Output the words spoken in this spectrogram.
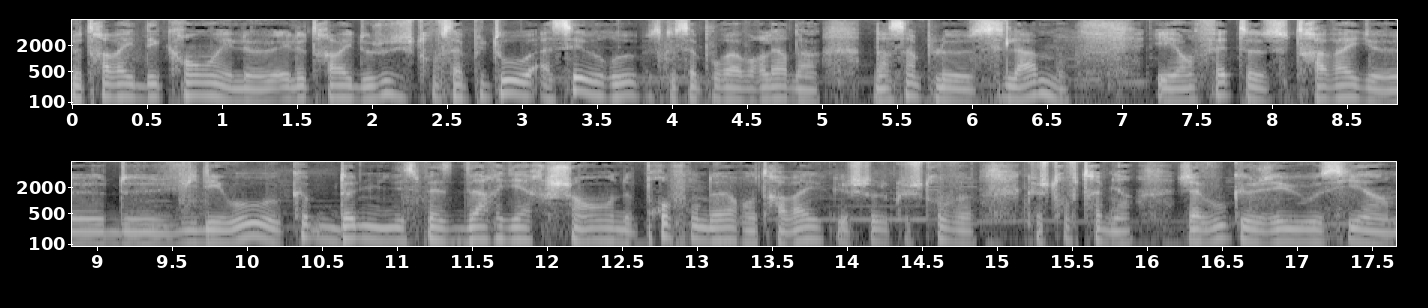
le travail d'écran et le, travail de jeu, je trouve ça plutôt assez heureux parce que ça pourrait avoir l'air d'un simple slam. Et en fait, ce travail de vidéo donne une espèce d'arrière-champ, de profondeur au travail que je, que je trouve que je trouve très bien. J'avoue que j'ai eu aussi un,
